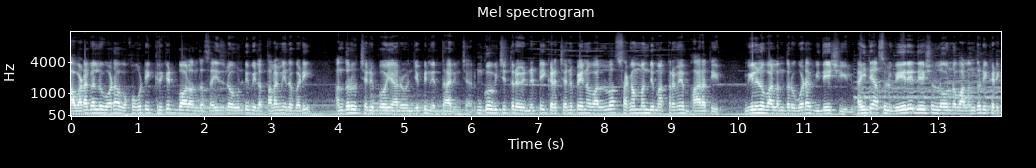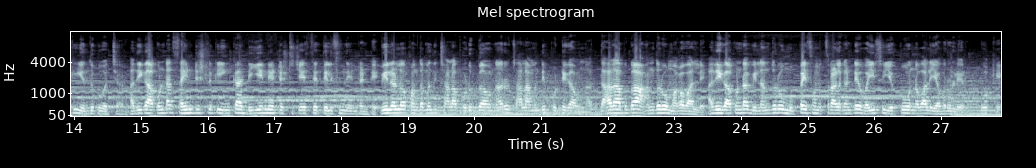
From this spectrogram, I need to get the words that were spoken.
ఆ వడగళ్ళు కూడా ఒక్కొక్కటి క్రికెట్ బాల్ అంత సైజులో ఉండి వీళ్ళ తల మీద పడి అందరూ చనిపోయారు అని చెప్పి నిర్ధారించారు. ఇంకో విచిత్రం ఏంటంటే ఇక్కడ చనిపోయిన వాళ్ళలో సగం మంది మాత్రమే భారతీయులు. మిగిలిన వాళ్ళందరూ కూడా విదేశీయులు. అయితే అసలు వేరే దేశంలో ఉన్న వాళ్ళందరూ ఇక్కడికి ఎందుకు వచ్చారు? అది కాకుండా సైంటిస్టులకి ఇంకా డిఎన్ఏ టెస్ట్ చేస్తే తెలిసింది ఏంటంటే వీళ్ళలో కొంతమంది చాలా పొడుగ్గా ఉన్నారు చాలా మంది పొట్టిగా ఉన్నారు. దాదాపుగా అందరూ మగవాళ్ళే. అది కాకుండా వీళ్ళందరూ ముప్పై సంవత్సరాల కంటే వయసు ఎక్కువ ఉన్న వాళ్ళు ఎవరూ లేరు. ఓకే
